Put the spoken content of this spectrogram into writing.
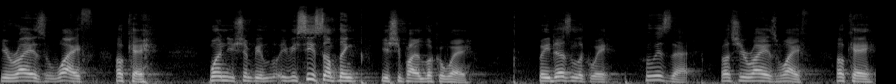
Uriah's wife. Okay, one, you shouldn't be, if you see something, you should probably look away. But he doesn't look away. Who is that? Well, it's Uriah's wife. Okay,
